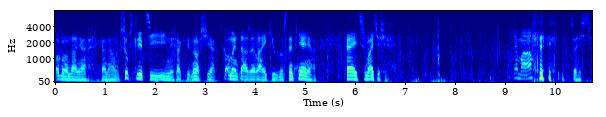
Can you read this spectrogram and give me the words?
oglądania kanału, subskrypcji i innych aktywności, jak komentarze, lajki, udostępnienia. Hej, trzymajcie się. Siema. Cześć.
